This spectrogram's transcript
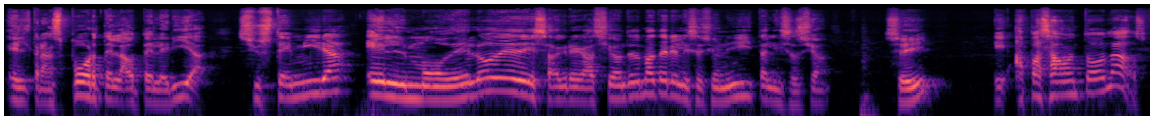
el transporte, la hotelería. Si usted mira el modelo de desagregación, desmaterialización y digitalización, ¿sí? Ha pasado en todos lados.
